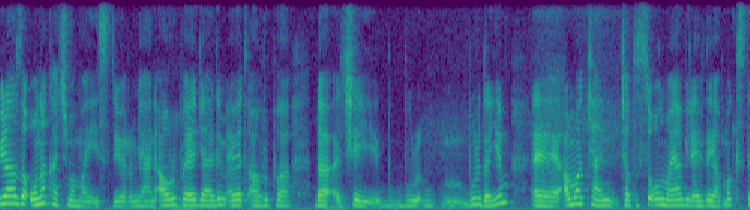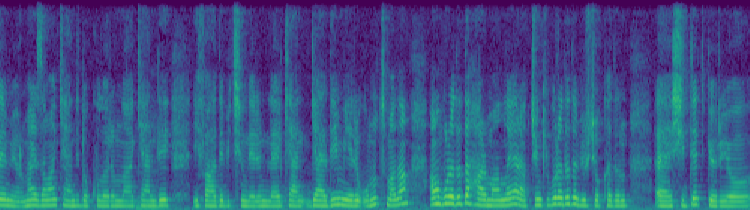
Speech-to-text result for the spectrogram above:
Biraz da ona kaçmamayı istiyorum. Yani Avrupa'ya geldim. Evet Avrupa'da şey bu, buradayım. Ee, ama kendi çatısı olmayan bir evde yapmak istemiyorum. Her zaman kendi dokularımla, kendi ifade biçimlerimle, kendi, geldiğim yeri unutmadan ama burada da harmanlayarak. Çünkü burada da birçok kadın e, şiddet görüyor,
